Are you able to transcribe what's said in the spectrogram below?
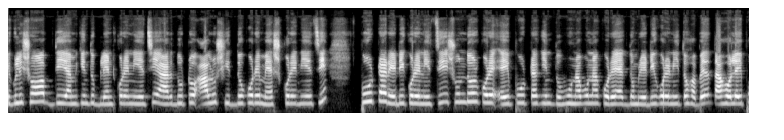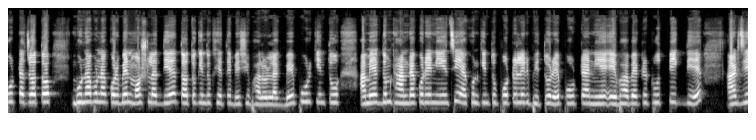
এগুলি সব দিয়ে আমি কিন্তু ব্লেন্ড করে নিয়েছি। আর দুটো আলু সিদ্ধ করে ম্যাশ করে নিয়েছি। পুরটা রেডি করে নিচ্ছি। সুন্দর করে এই পুরটা কিন্তু ভুনা, ভুনা করে একদম রেডি করে নিতে হবে। তাহলে এই পুরটা যত ভুনা, ভুনা করবেন মশলা দিয়ে তত কিন্তু খেতে বেশি ভালো লাগবে। পুর কিন্তু আমি একদম ঠান্ডা করে নিয়েছি। এখন কিন্তু পটলের ভিতরে পুরটা নিয়ে এভাবে একটা টুথপিক দিয়ে আর যে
